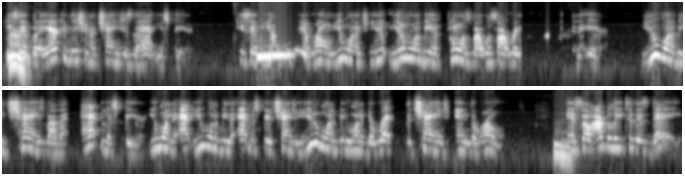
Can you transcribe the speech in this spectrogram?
He mm. said, But an air conditioner changes the atmosphere. He said, When you're in a room, you want to you, you don't want to be influenced by what's already in the air. You want to be changed by the atmosphere. You want to you want to be the atmosphere changer. You don't want to be the one to direct the change in the room. Mm-hmm. And so I believe to this day,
